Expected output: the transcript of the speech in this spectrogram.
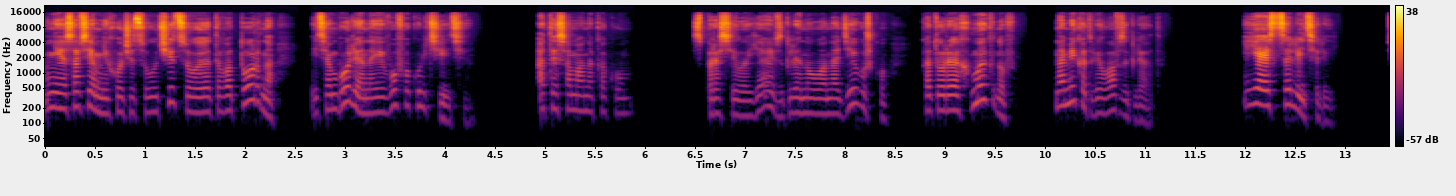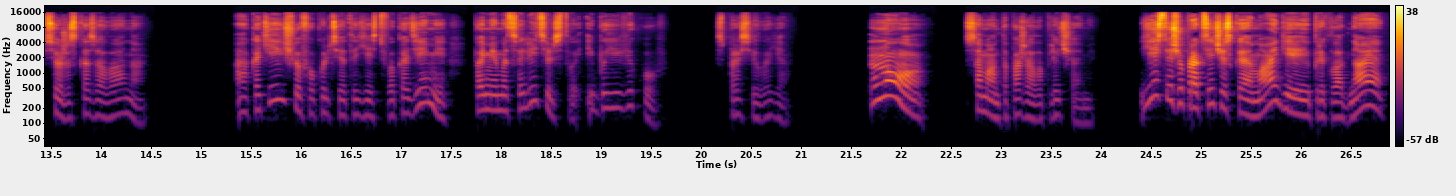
Мне совсем не хочется учиться у этого Торна, и тем более на его факультете. А ты сама на каком? Спросила я и взглянула на девушку, которая, хмыкнув, на миг отвела взгляд. «Я из целителей», — все же сказала она. «А какие еще факультеты есть в академии, помимо целительства и боевиков?» — спросила я. «Ну...» — Саманта пожала плечами. «Есть еще практическая магия и прикладная.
